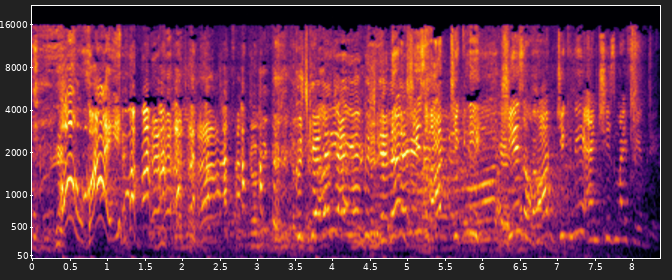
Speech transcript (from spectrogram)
ओह व्हाई कुछ कहना चाहिए कुछ कहना शी इज हॉट चिकनी शी इज हॉट चिकनी एंड शी इज माय फेवरेट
